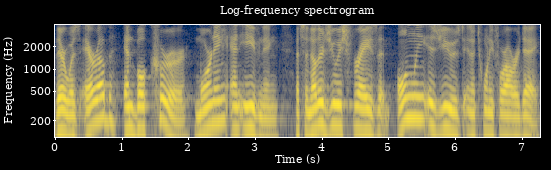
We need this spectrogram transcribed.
There was erev and boker, morning and evening, that's another Jewish phrase that only is used in a 24 hour day.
